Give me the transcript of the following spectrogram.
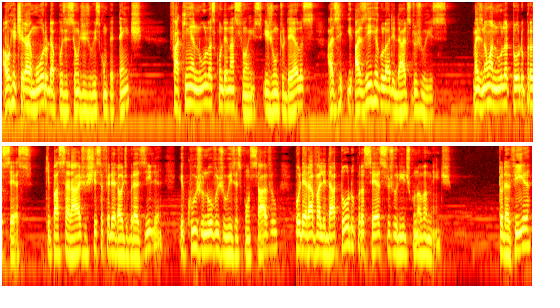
Ao retirar Moro da posição de juiz competente, Faquinha anula as condenações e, junto delas, as, as irregularidades do juiz mas não anula todo o processo, que passará à Justiça Federal de Brasília e cujo novo juiz responsável poderá validar todo o processo jurídico novamente. Todavia,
